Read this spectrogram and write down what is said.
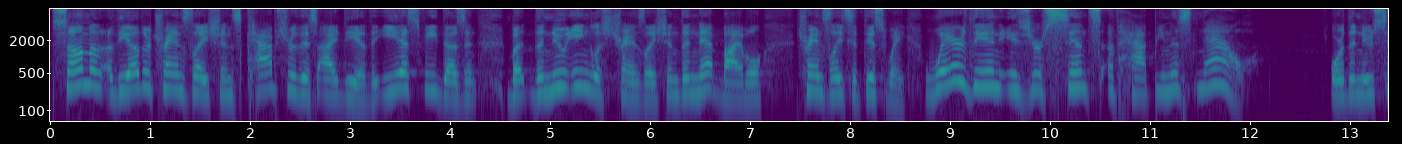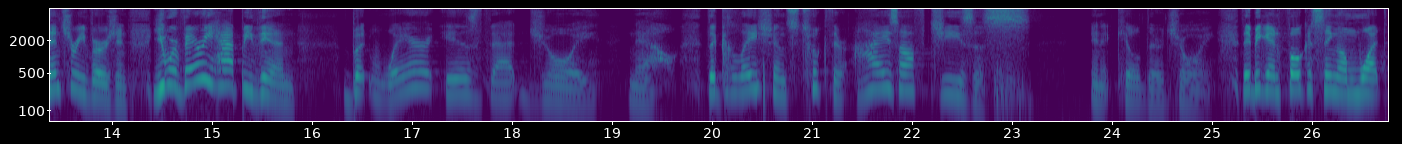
some of the other translations capture this idea. The ESV doesn't, but the New English translation, the Net Bible, translates it this way Where then is your sense of happiness now? Or the New Century Version, You were very happy then, but where is that joy now? The Galatians took their eyes off Jesus and it killed their joy. They began focusing on what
